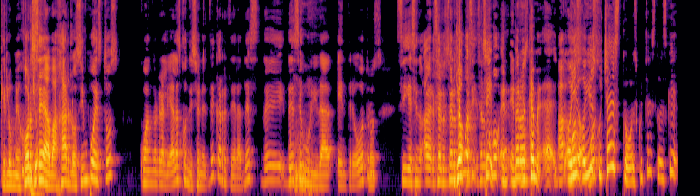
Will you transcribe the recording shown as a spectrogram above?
que lo mejor Yo- sea bajar los impuestos cuando en realidad las condiciones de carretera, de, de, de seguridad, entre otros, sigue siendo... A ver, se lo, se lo Yo- pongo así, se lo sí, pongo en... en- pero en- es que, me- eh, Ah, oye, vos- oye, vos- escucha esto, escucha esto, es que,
